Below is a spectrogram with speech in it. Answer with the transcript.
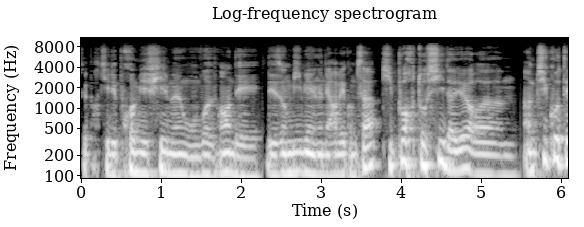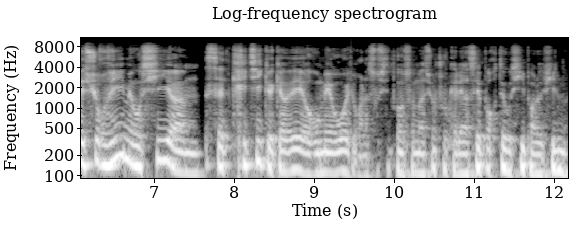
fait partie des premiers films hein, où on voit vraiment des, des, zombies bien énervés comme ça, qui porte aussi d'ailleurs euh, un petit côté survie, mais aussi euh, cette critique qu'avait Romero sur la société de consommation. Je trouve qu'elle est assez portée aussi par le film.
